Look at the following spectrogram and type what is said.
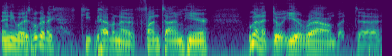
anyways, we're going to keep having a fun time here. We're going to do it year round, but uh,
